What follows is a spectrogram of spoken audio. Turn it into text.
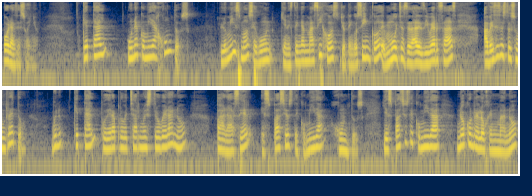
Horas de sueño. ¿Qué tal una comida juntos? Lo mismo según quienes tengan más hijos, yo tengo cinco, de muchas edades diversas, a veces esto es un reto. Bueno, ¿qué tal poder aprovechar nuestro verano para hacer espacios de comida juntos? Y espacios de comida no con reloj en mano,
